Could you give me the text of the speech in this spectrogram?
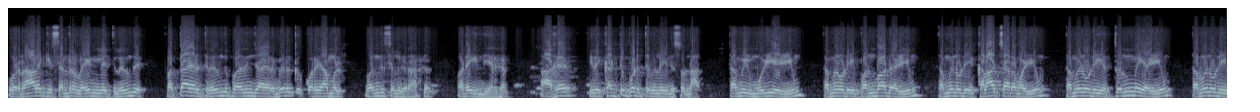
ஒரு நாளைக்கு சென்ட்ரல் ரயில் நிலையத்திலிருந்து பத்தாயிரத்திலிருந்து பதினைஞ்சாயிரம் பேருக்கு குறையாமல் வந்து செல்கிறார்கள் வட இந்தியர்கள். ஆக இதை கட்டுப்படுத்தவில்லை என்று சொன்னார் தமிழ் மொழி அழியும் தமிழுடைய பண்பாடு அழியும் தமிழுடைய கலாச்சாரம் அழியும் தமிழுடைய தொன்மை அழியும் தமிழுடைய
